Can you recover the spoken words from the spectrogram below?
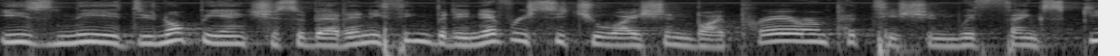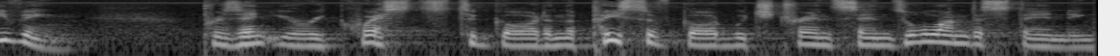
is near. Do not be anxious about anything, but in every situation, by prayer and petition, with thanksgiving, present your requests to God, and the peace of God, which transcends all understanding,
